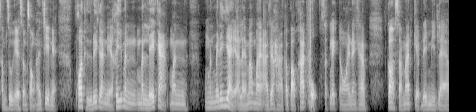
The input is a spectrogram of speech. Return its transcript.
Samsung A 3 2 5G เนี่ยพอถือด้วยกันเนี่ยเฮ้ยมันมันเล็กอะมันมันไม่ได้ใหญ่อะไรมากมาย อาจจะหากระเป๋าคาดอกสักเล็กน้อยนะครับ ก็สามารถเก็บได้มิดแล้ว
